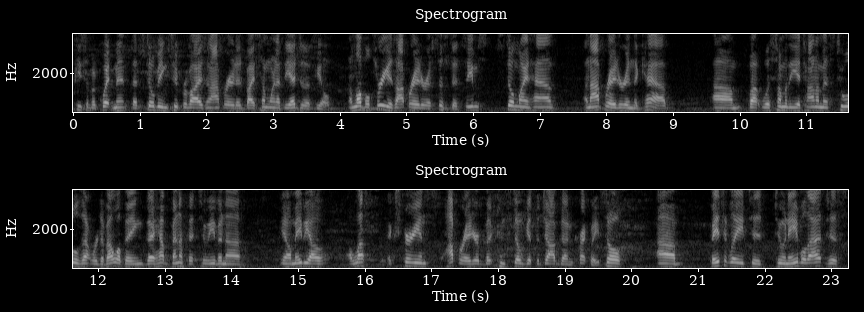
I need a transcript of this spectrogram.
piece of equipment that's still being supervised and operated by someone at the edge of the field. And level three is operator assisted, so you still might have an operator in the cab, um, but with some of the autonomous tools that we're developing, they have benefit to even a, you know, maybe a, a less experienced operator, but can still get the job done correctly. So, um, basically, to to enable that, just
